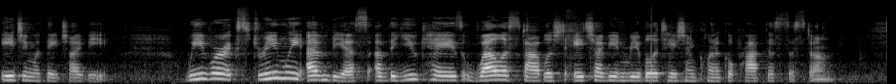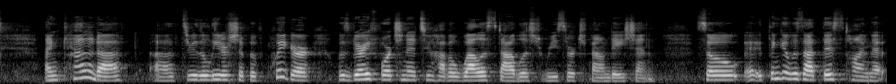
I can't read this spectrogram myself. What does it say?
aging with HIV. We were extremely envious of the UK's well established HIV and rehabilitation clinical practice system. And Canada, uh, through the leadership of Quigger, was very fortunate to have a well established research foundation. So I think it was at this time that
